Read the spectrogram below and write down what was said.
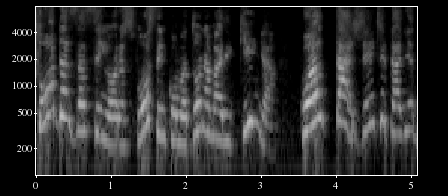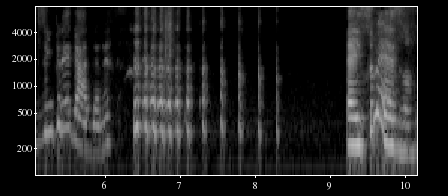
todas as senhoras fossem como a dona Mariquinha, quanta gente estaria desempregada, né? É isso mesmo,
